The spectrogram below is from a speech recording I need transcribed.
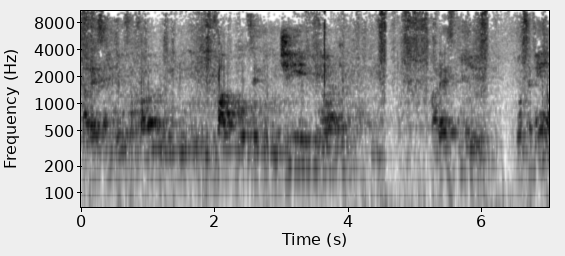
parece que Deus está falando, ele, ele fala com você todo dia, tem hora que parece que você nem,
